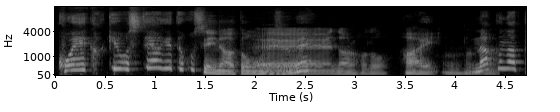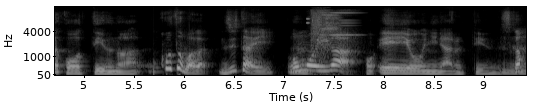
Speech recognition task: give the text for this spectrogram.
声かけをしてあげてほしいなと思うんですよね。へーなるほど。はい。うんうんうん亡くなった子っていうのは、言葉自体、思いが 栄養になるっていうんですか、うー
